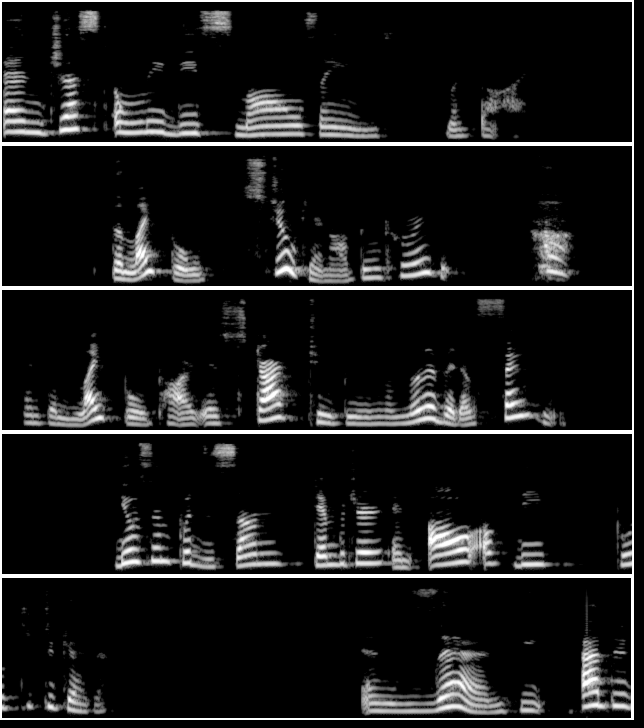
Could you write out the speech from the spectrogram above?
And just only these small things went by. The light bulb still cannot be created. and the light bulb part is start to being a little bit of fading. Wilson put the sun, temperature, and all of these put it together. And then he added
